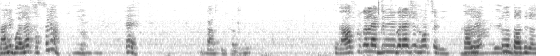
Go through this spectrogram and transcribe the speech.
নানি বয়লার খাচ্ছে না? হ্যাঁ গা ফুলকালে একদিন এবার হচ্ছে কি? তাহলে তো? দাদি গান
